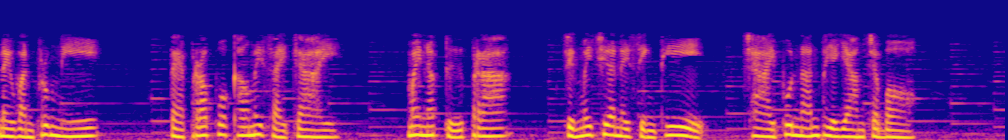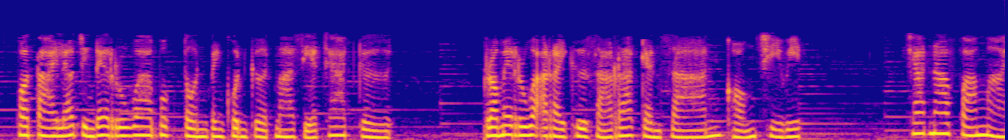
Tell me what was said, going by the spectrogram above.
ในวันพรุ่งนี้ แต่เพราะพวกเขาไม่ใส่ใจ ไม่นับถือพระ จึงไม่เชื่อในสิ่งที่ชายผู้นั้นพยายามจะบอก พอตายแล้วจึงได้รู้ว่าพวกตนเป็นคนเกิดมาเสียชาติเกิด เพราะไม่รู้ว่าอะไรคือสาระแก่นสารของชีวิต ชาติหน้าฟ้าใหม่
